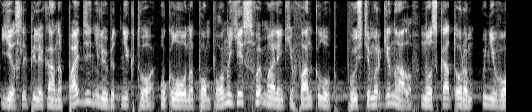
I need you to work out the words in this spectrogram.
Если пеликана Падди не любит никто, у клоуна Помпона есть свой маленький фан-клуб, пусть и маргиналов, но с которым у него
